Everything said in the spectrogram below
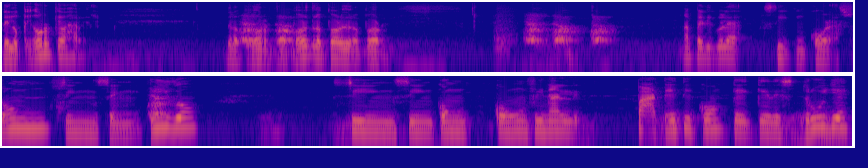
De lo peor que vas a ver. De lo peor, de lo peor, de lo peor, de lo peor. Una película sin corazón, sin sentido, sin, sin con, con un final patético que, que destruye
